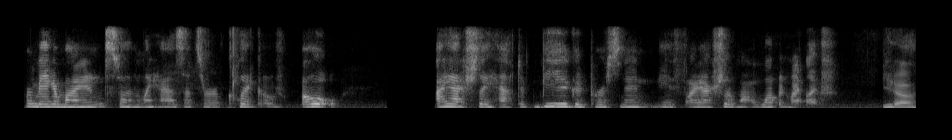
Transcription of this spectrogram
Where Megamind suddenly has that sort of click of, oh, I actually have to be a good person if I actually want love in my life. Yeah,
